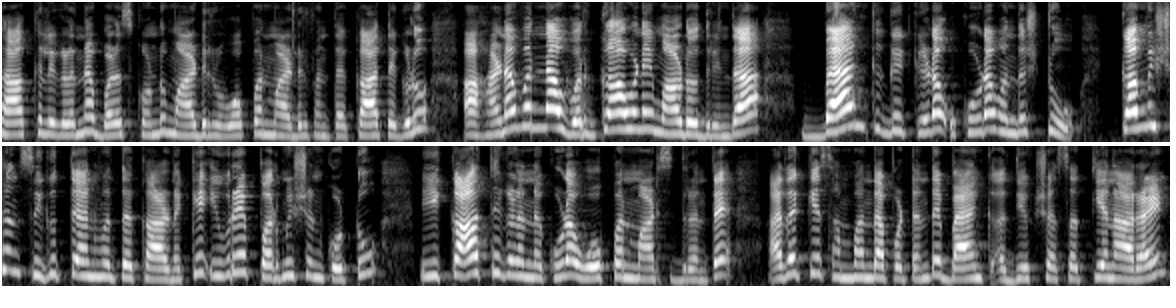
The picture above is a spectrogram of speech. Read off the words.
ದಾಖಲೆಗಳನ್ನು ಬಳಸ್ಕೊಂಡು ಮಾಡಿರುವ, ಓಪನ್ ಮಾಡಿರುವಂಥ ಖಾತೆಗಳು, ಆ ಹಣವನ್ನು ವರ್ಗಾವಣೆ ಮಾಡೋದ್ರಿಂದ ಬ್ಯಾಂಕ್ಗೆ ಕೂಡ ಕೂಡ ಒಂದಷ್ಟು ಕಮಿಷನ್ ಸಿಗುತ್ತೆ ಅನ್ನುವಂಥ ಕಾರಣಕ್ಕೆ ಇವರೇ ಪರ್ಮಿಷನ್ ಕೊಟ್ಟು ಈ ಖಾತೆಗಳನ್ನು ಕೂಡ ಓಪನ್ ಮಾಡಿಸಿದ್ರಂತೆ. ಅದಕ್ಕೆ ಸಂಬಂಧಪಟ್ಟಂತೆ ಬ್ಯಾಂಕ್ ಅಧ್ಯಕ್ಷ ಸತ್ಯನಾರಾಯಣ್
